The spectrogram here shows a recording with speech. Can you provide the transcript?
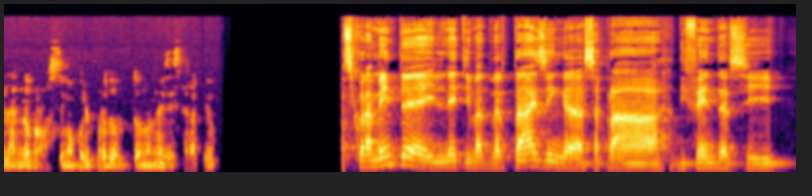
l'anno prossimo quel prodotto non esisterà più. Sicuramente il native advertising eh, saprà difendersi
